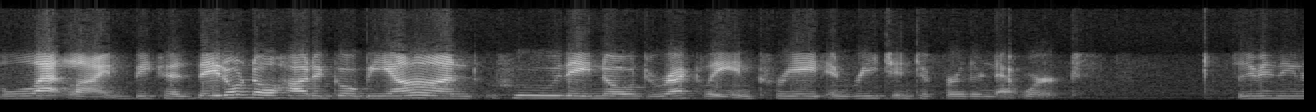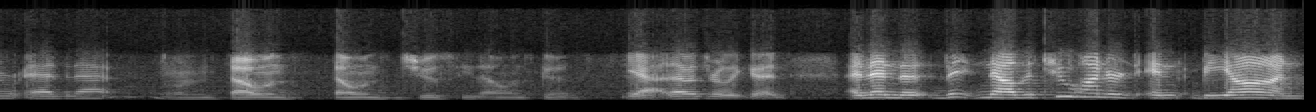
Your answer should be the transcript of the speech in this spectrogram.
flatline because they don't know how to go beyond who they know directly and create and reach into further networks. So do you have anything to add to that? Um, that one's that one's juicy. That one's good. Yeah, that was really good. And then the, the now the 200 and beyond,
